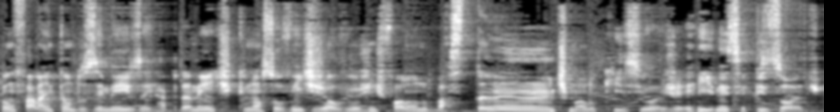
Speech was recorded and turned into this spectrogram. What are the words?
Vamos falar então dos e-mails aí rapidamente, que nosso ouvinte já ouviu a gente falando bastante maluquice hoje aí nesse episódio.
